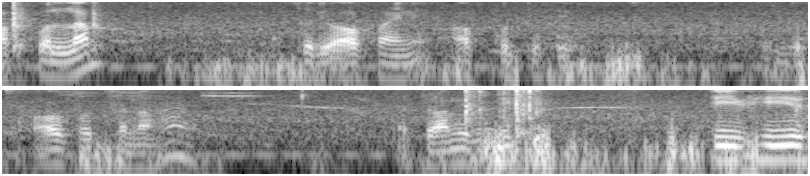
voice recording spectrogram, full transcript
অফ করলাম। সরি অফ হয়নি অফ করতেছি। কিন্তু অফ হচ্ছে না হ্যাঁ? আচ্ছা আমি যদি টিভির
